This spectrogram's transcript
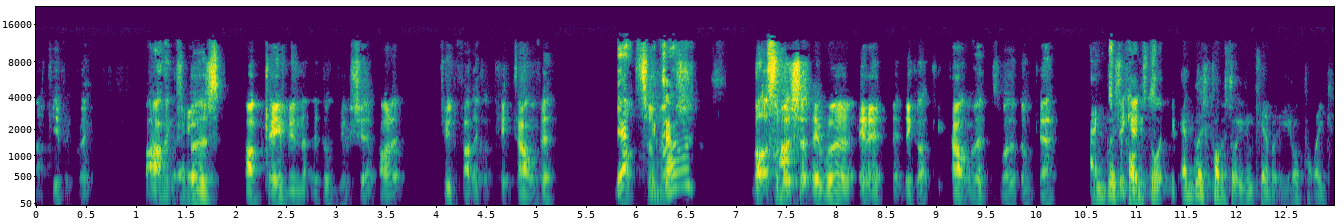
I'll keep it quick. But I think Very. Spurs are claiming that they don't give a shit about it due to the fact they got kicked out of it. Yeah, not so exactly. much. Not so much that they were in it; they- they got kicked out of it. Is why they don't care. English Speaking- clubs don't. English clubs don't even care about the Europa League.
